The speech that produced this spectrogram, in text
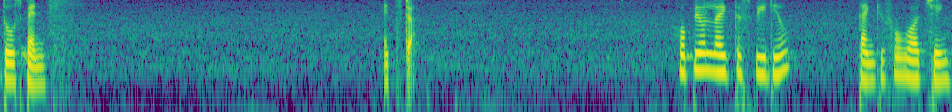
those pens. It's done. Hope you all like this video. Thank you for watching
